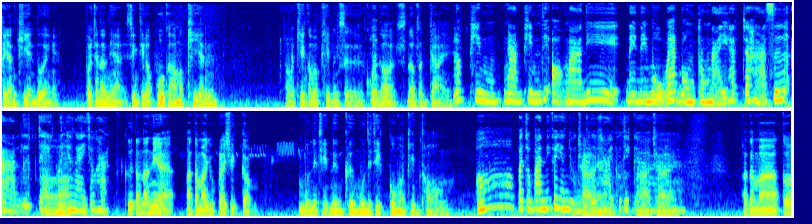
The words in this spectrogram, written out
ขยันเขียนด้วยไงเพราะฉะนั้นเนี่ยสิ่งที่เราพูดก็เอามาเขียน เอามาเขียนก็มาพิมพ์หนังสือ คนก็เริ่มสนใจ แล้วพิมพ์งานพิมพ์ที่ออกมานี่ในในหมู่แวดวงตรงไหนคะจะหาซื้ออ่านหรือแจกอ๋อหรือยังไงเจ้าค่ะ คือตอนนั้นเนี่ยอาตมาอยู่ใกล้ชิดกับมูลนิธิหนึ่งคือมูลนิธิโกมลคิมทองอ๋อปัจจุบันนี้ก็ยังอยู่ในใช่เครือข่ายพุทธิกาอ่าใช่อาตมาก็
